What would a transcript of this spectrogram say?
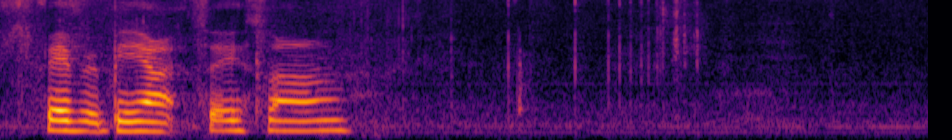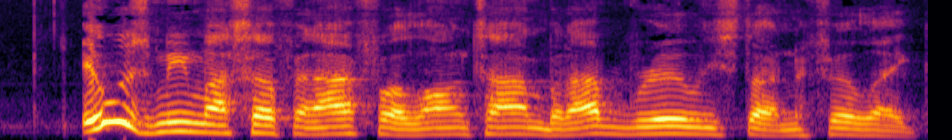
Favorite Beyonce song? It was me, myself, and I for a long time, but I'm really starting to feel like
